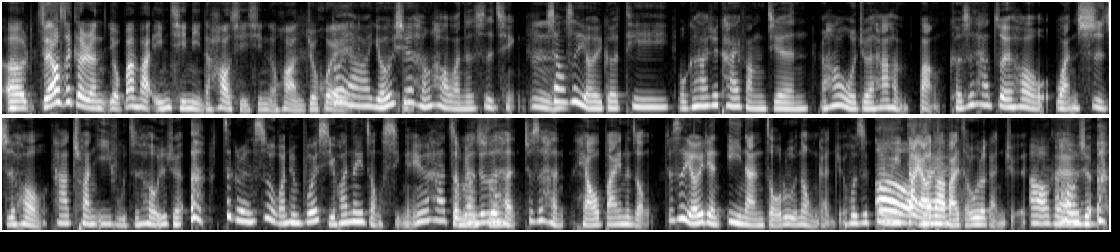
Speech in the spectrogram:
呃，只要这个人有办法引起你的好奇心的话，你就会对啊，有一些很好玩的事情，嗯，像是有一个 T，我跟他去开房间，然后我觉得他很棒，可是他最后完事之后，他穿衣服之后，我就觉得，呃，这个人是我完全不会喜欢那一种型诶，因为他怎么样就是很就是很摇摆那种，就是有一点异男走路的那种感觉，或是故意大摇大摆走路的感觉，oh, okay. 然后我觉得。呃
